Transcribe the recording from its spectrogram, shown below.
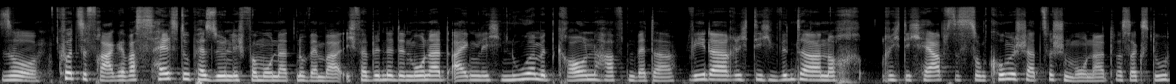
So, kurze Frage. Was hältst du persönlich vom Monat November? Ich verbinde den Monat eigentlich nur mit grauenhaftem Wetter. Weder richtig Winter noch richtig Herbst. Das ist so ein komischer Zwischenmonat. Was sagst du?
